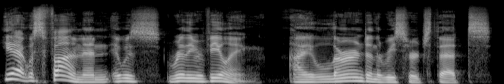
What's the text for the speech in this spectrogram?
Yeah, it was fun and it was really revealing. I learned in the research that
